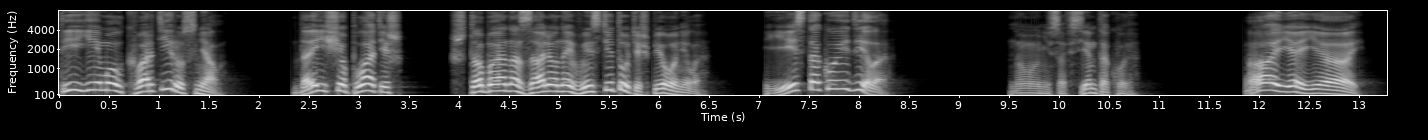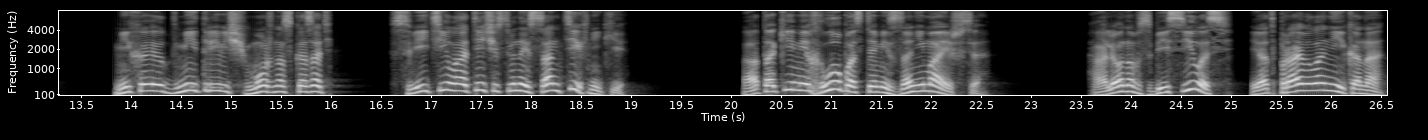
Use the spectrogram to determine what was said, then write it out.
Ты ей, мол, квартиру снял. Да еще платишь, чтобы она за Аленой в институте шпионила. Есть такое дело? Ну, не совсем такое. Ай-яй-яй. Михаил Дмитриевич, можно сказать, светило отечественной сантехники. А такими глупостями занимаешься. Алена взбесилась и отправила Никона,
